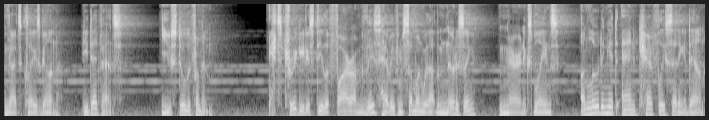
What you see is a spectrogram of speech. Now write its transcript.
That's Clay's gun. He deadpans. You stole it from him. It's tricky to steal a firearm this heavy from someone without them noticing, Marion explains, unloading it and carefully setting it down.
